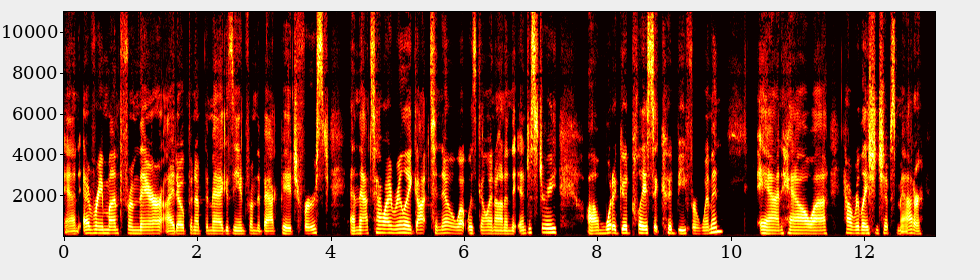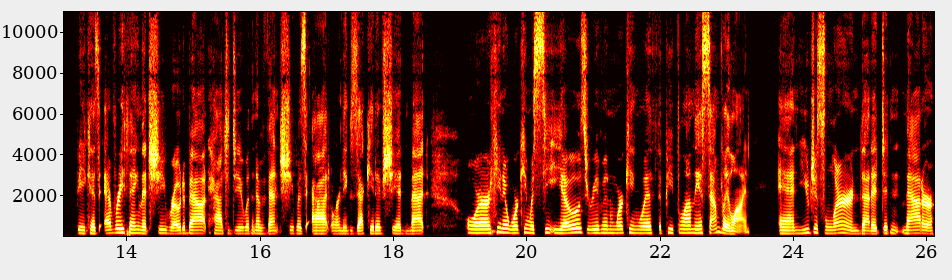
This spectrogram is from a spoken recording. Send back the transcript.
And every month from there, I'd open up the magazine from the back page first. And that's how I really got to know what was going on in the industry, um, what a good place it could be for women, and how, uh, how relationships matter. Because everything that she wrote about had to do with an event she was at or an executive she had met or, you know, working with CEOs or even working with the people on the assembly line and you just learned that it didn't matter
